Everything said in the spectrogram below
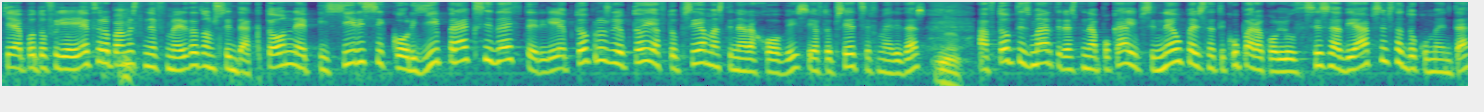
Και από το φιλελεύθερο πάμε στην εφημερίδα των συντακτών. Επιχείρηση Κοργή, πράξη δεύτερη. Λεπτό προς λεπτό η αυτοψία μας στην Αραχώβης, η αυτοψία της εφημερίδας. Ναι. Αυτόπτης μάρτυρας στην αποκάλυψη νέου περιστατικού παρακολούθησης, αδιάψευστα ντοκουμέντα.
